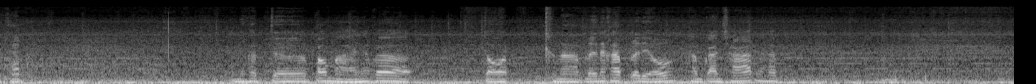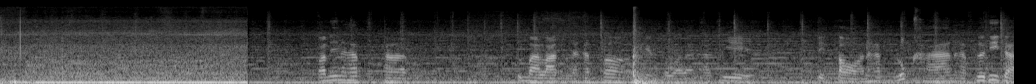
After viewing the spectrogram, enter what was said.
นะครับนะครับเจอเป้าหมายนะก็จอดขนาบเลยนะครับแล้วเดี๋ยวทำการชาร์จนะครับตอนนี้นะครับทางคุณมารันนะครับ ก็เตรียมตัวแล้วนะครับที่ติดต่อนะครับลูกค้านะครับเพื่อที่จะ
